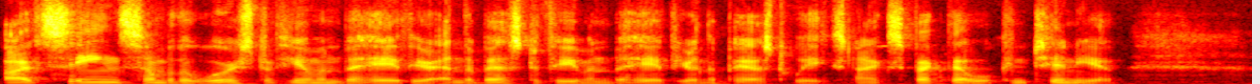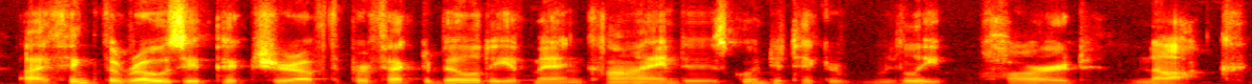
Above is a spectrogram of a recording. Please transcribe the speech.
I've seen some of the worst of human behavior and the best of human behavior in the past weeks, and I expect that will continue. I think the rosy picture of the perfectibility of mankind is going to take a really hard knock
